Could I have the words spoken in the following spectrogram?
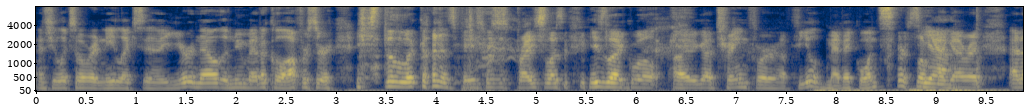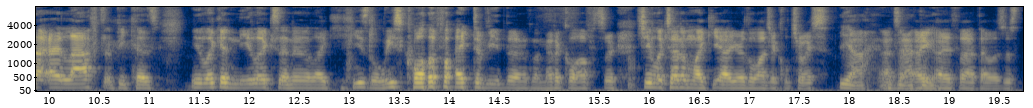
And she looks over at Neelix. Uh, You're now the new medical officer. He's the look on his face was just priceless. He's like, "Well, I got trained for a field medic once or something Yeah. like that, right?" And I, I laughed because you look at Neelix and uh, like he's the least qualified to be the, the medical officer. She looks at him like, "Yeah, you're the logical choice." yeah, exactly. I, I thought that was just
